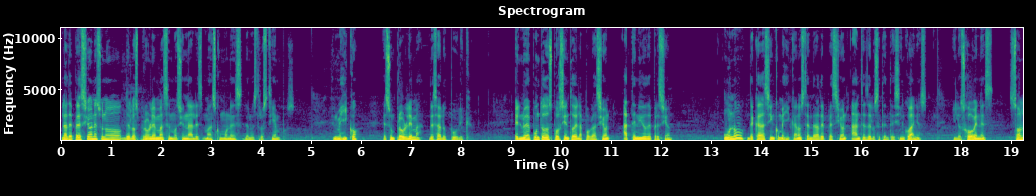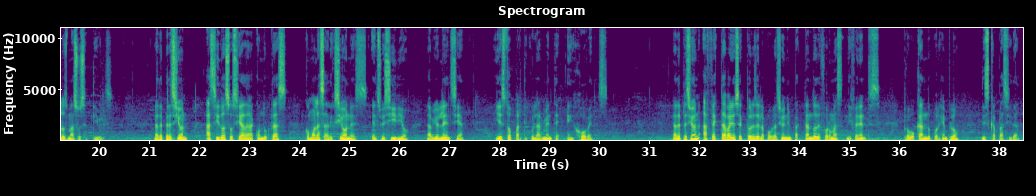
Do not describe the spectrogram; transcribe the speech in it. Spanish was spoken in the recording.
La depresión es uno de los problemas emocionales más comunes de nuestros tiempos. En México es un problema de salud pública. El 9.2% de la población ha tenido depresión. Uno de cada cinco mexicanos tendrá depresión antes de los 75 años y los jóvenes son los más susceptibles. La depresión ha sido asociada a conductas como las adicciones, el suicidio, la violencia, y esto particularmente en jóvenes. La depresión afecta a varios sectores de la población impactando de formas diferentes, provocando, por ejemplo, discapacidad,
